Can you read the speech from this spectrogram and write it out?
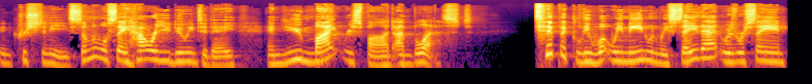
in Christianese. Someone will say, How are you doing today? And you might respond, I'm blessed. Typically, what we mean when we say that is we're saying,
